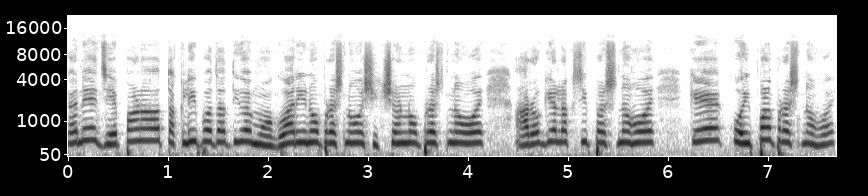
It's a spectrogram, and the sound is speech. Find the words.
અને જે પણ તકલીફો થતી હોય, મોંઘવારીનો પ્રશ્ન હોય, શિક્ષણનો પ્રશ્ન હોય, આરોગ્યલક્ષી પ્રશ્ન હોય કે કોઈ પણ પ્રશ્ન હોય,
